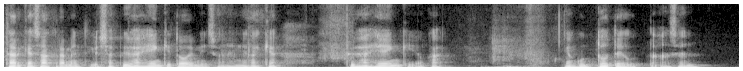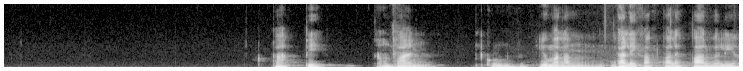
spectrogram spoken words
tärkeä sakramentti, jossa Pyhä Henki toimii. Se on ennen kaikkea Pyhä Henki, joka ja kun toteuttaa sen. Pappi on vain kun Jumalan välikappale, palvelija.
